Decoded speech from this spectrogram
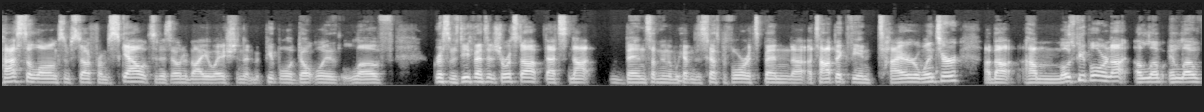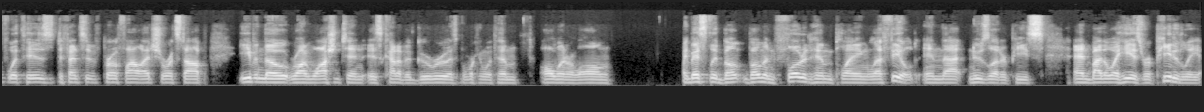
passed along some stuff from scouts and his own evaluation that people don't really love Grissom's defense at shortstop. That's not been something that we haven't discussed before. It's been uh, a topic the entire winter about how most people are not in love with his defensive profile at shortstop, even though Ron Washington is kind of a guru, has been working with him all winter long. And basically, Bowman floated him playing left field in that newsletter piece. And by the way, he has repeatedly,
